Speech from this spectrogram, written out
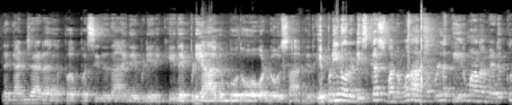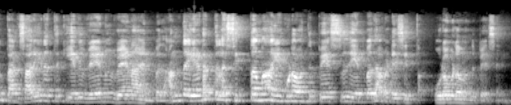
இந்த கஞ்சாட பர்பஸ் இதுதான் இது இப்படி இருக்கு இது இப்படி ஆகும்போது ஓவர் டோஸ் ஆகுது. இப்படின்னு ஒரு டிஸ்கஸ் பண்ணும்போது அந்த பிள்ளை தீர்மானம் எடுக்கும் தன் சரீரத்துக்கு எது வேணும் வேணாம் என்பது. அந்த இடத்துல சித்தமா என் கூட வந்து பேசு என்பது அவருடைய சித்தம். உறவுல வந்து பேசுங்க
